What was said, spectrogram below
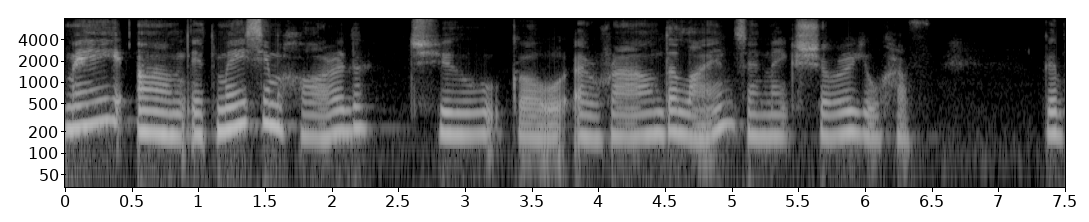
May um, it may seem hard to go around the lines and make sure you have good,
